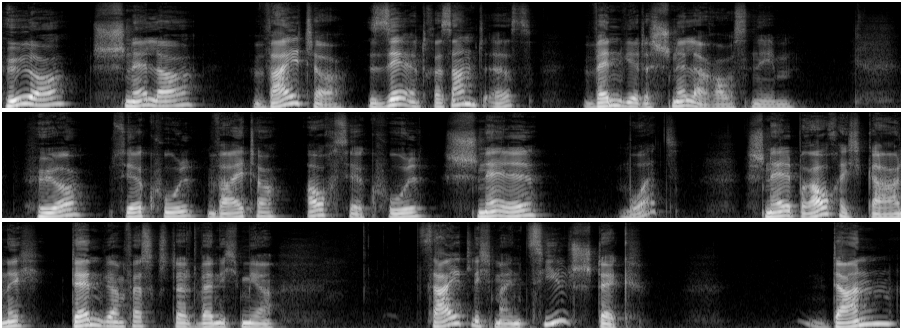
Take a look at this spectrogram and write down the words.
höher, schneller, weiter sehr interessant ist, wenn wir das schneller rausnehmen. Höher, sehr cool, weiter, auch sehr cool, schnell, what? Schnell brauche ich gar nicht, denn wir haben festgestellt, wenn ich mir zeitlich mein Ziel stecke, dann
